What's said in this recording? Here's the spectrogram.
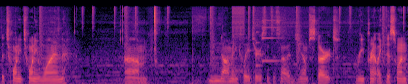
the 2021 um, nomenclature since it's not a jump start reprint like this one.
